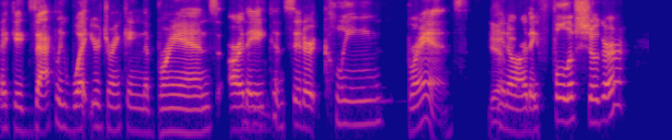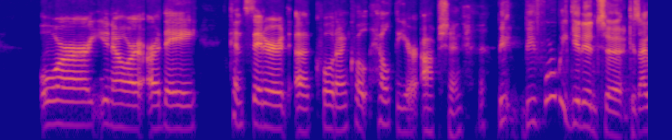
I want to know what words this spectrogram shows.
like exactly what you're drinking, the brands. Are they Mhm. considered clean brands? Yeah. you know are they full of sugar or you know are, are they considered a quote unquote healthier option Be, before we get into, because I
